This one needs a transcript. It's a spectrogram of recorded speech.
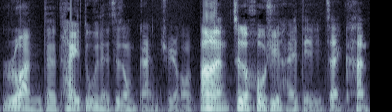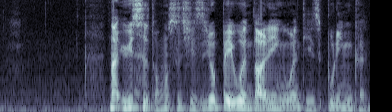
软的态度的这种感觉哦。当然，这个后续还得再看。那与此同时，其实又被问到另一个问题是布林肯。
